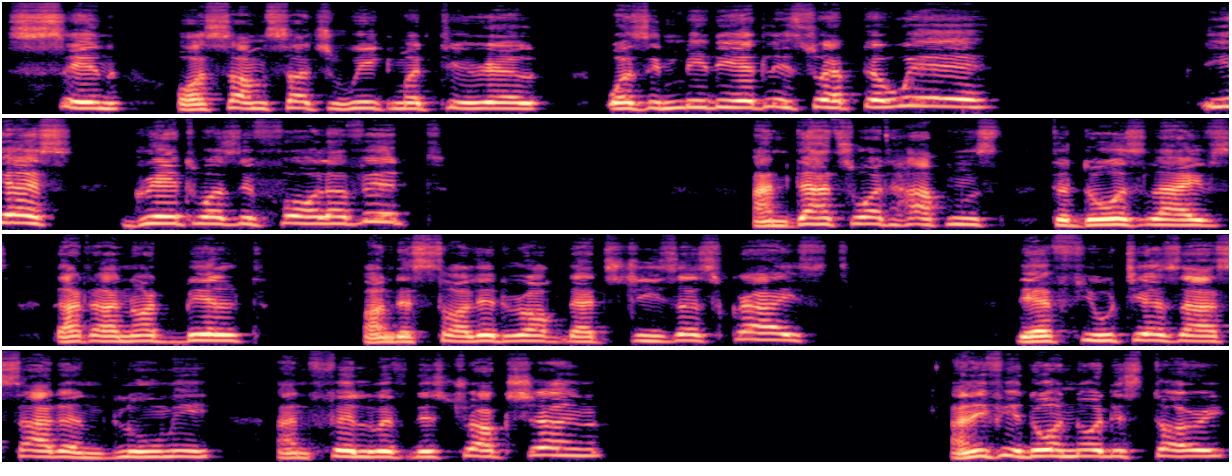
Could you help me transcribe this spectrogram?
sin, or some such weak material, was immediately swept away. Yes, great was the fall of it. And that's what happens to those lives that are not built on the solid rock that's Jesus Christ. Their futures are sad and gloomy and filled with destruction. And if you don't know the story,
